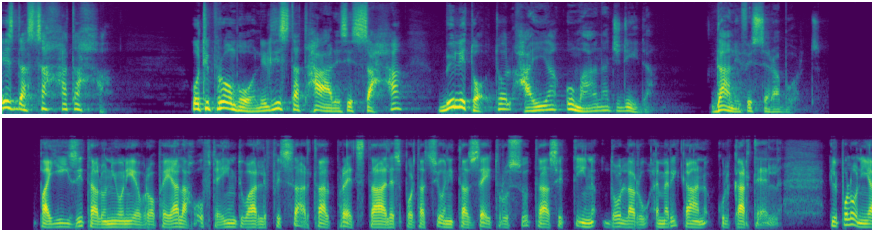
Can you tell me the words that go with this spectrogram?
iżda s-saħħa tagħha, u tipproponi li tista' tħares is-saħħa billi toqtol ħajja umana ġdida. Dan ifisser abort. Pajjiżi tal-Unjoni Ewropea laħqu ftehim dwar l-iffissar tal-prezz ta' l-esportazzjoni taż-żejt Russu ta' 60 dollaru Amerikan kull kartell. Il-Polonja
